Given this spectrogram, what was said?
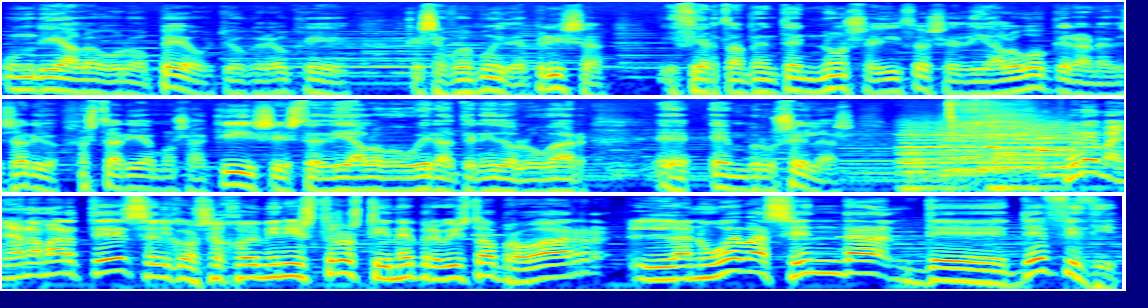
un diálogo europeo. Yo creo que, que, se fue muy deprisa y ciertamente no se hizo ese diálogo que era necesario. No estaríamos aquí si este diálogo hubiera tenido lugar eh, en Bruselas. Bueno, y mañana martes el Consejo de Ministros tiene previsto aprobar la nueva senda de déficit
